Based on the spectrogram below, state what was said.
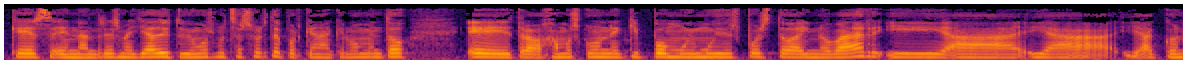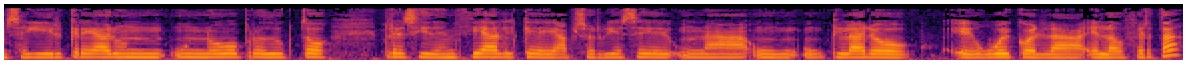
que es en Andrés Mellado y tuvimos mucha suerte porque en aquel momento eh, trabajamos con un equipo muy, muy dispuesto a innovar y a, a, conseguir crear un, un, nuevo producto residencial que absorbiese una, un, un claro eh, hueco en la, en la oferta.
